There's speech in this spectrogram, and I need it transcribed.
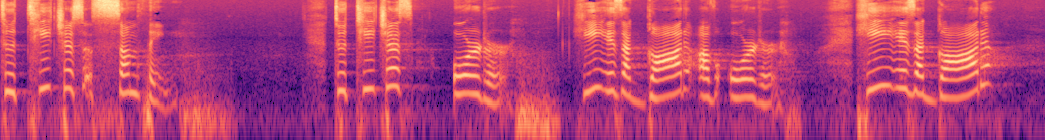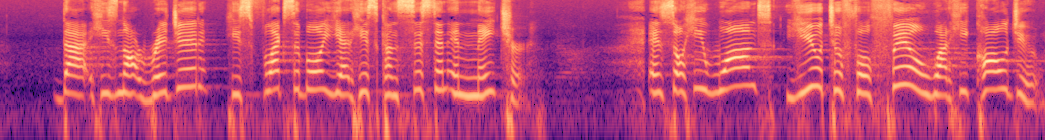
to teach us something, to teach us order. He is a God of order. He is a God that He's not rigid, He's flexible, yet He's consistent in nature. And so He wants you to fulfill what He called you.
